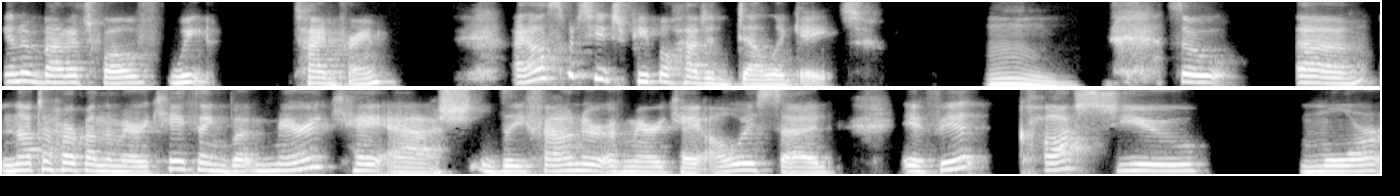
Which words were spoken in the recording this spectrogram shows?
in about a 12 week time frame. I also teach people how to delegate. Mm. So, uh, not to harp on the Mary Kay thing, but Mary Kay Ash, the founder of Mary Kay, always said if it costs you more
